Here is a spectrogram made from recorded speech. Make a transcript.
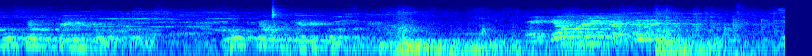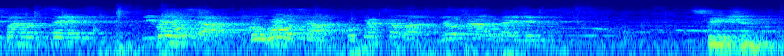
東京テレポート、東京テレポートえ業務連絡、1番線、2号車、5号車、お客様、乗車案内です。Station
